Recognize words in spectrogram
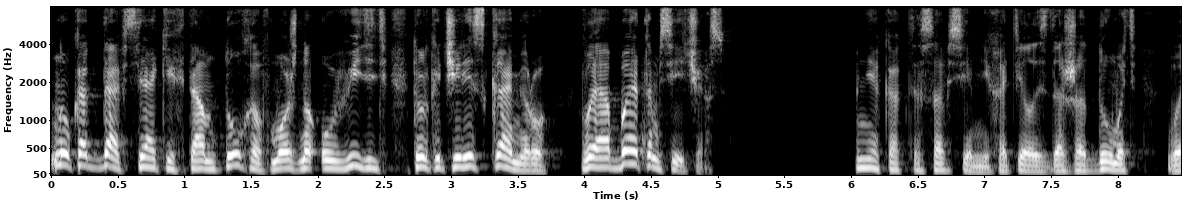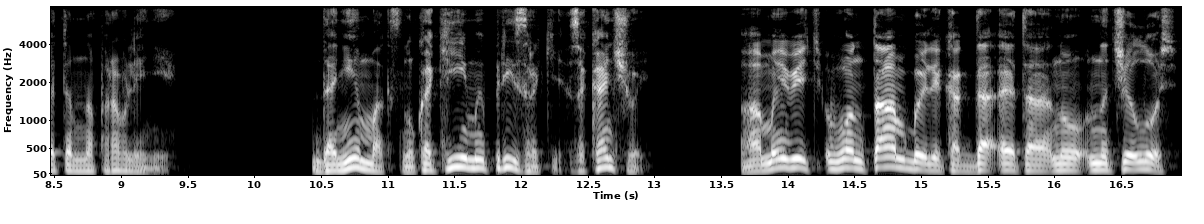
Ну, когда всяких там духов можно увидеть только через камеру. Вы об этом сейчас?» Мне как-то совсем не хотелось даже думать в этом направлении. «Да не, Макс, ну какие мы призраки? Заканчивай». «А мы ведь вон там были, когда это, ну, началось»,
